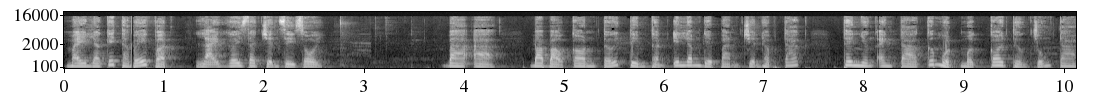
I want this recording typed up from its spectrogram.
Mày là cái thằng bế vật, lại gây ra chuyện gì rồi? Bà à, bà bảo con tới tìm thần Y Lâm để bàn chuyện hợp tác. Thế nhưng anh ta cứ một mực coi thường chúng ta.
